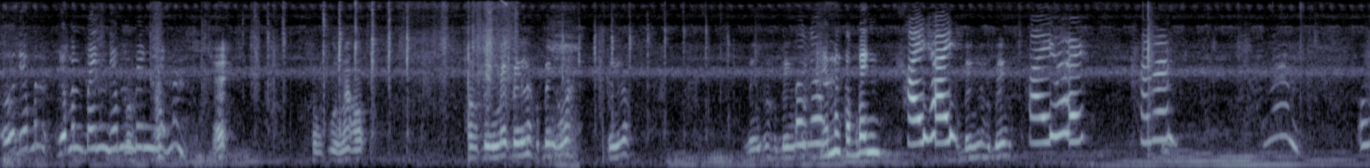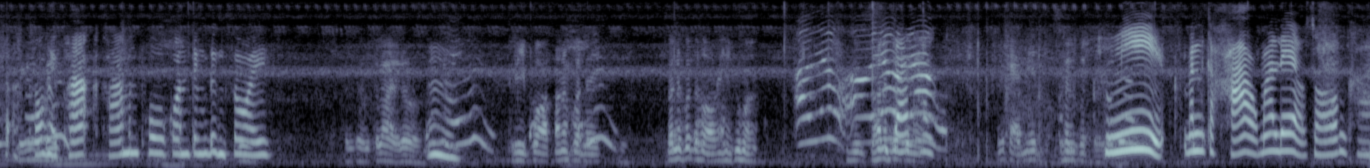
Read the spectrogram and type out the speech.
เออเดี๋ยวมันเดี๋ยวมันเบ่งเดี๋ยวมันเบ่งเดี๋ยวมันส่งปูนมาเอาเอาเบ่งแม็กเบ่งแล้วเบ่งเอาวะเบ่งแล้วเบ่งเอาเบ่งเอาเดี๋ยวมันก็เบ่ง เบ่งแล้วเบ่งเขาให้พระขามันโผล่ก่อนจังดึงซอยมันอันตรายเนาะอืมรีพอร์ตฟันคนเลยฟันคนเดียวไงกูมาฟันคนเดียวไม่แก่ไม่ฟันคนเดียวนี่มันกระขาออกมาแล้วสองขา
